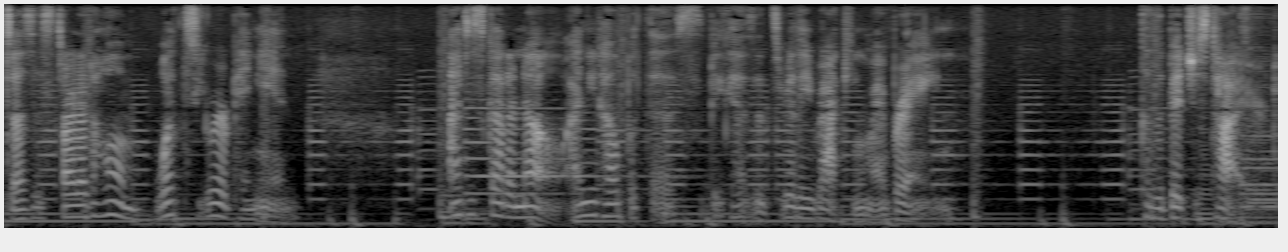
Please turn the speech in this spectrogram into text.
does it start at home? What's your opinion? I just gotta know. I need help with this because it's really racking my brain. Because the bitch is tired.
